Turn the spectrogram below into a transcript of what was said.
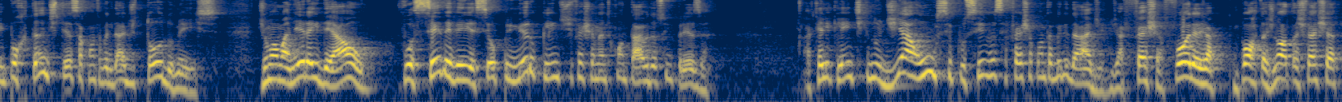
importante ter essa contabilidade todo mês. De uma maneira ideal, você deveria ser o primeiro cliente de fechamento contábil da sua empresa. Aquele cliente que no dia 1, se possível, você fecha a contabilidade. Já fecha a folha, já importa as notas, fecha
